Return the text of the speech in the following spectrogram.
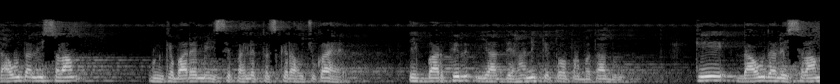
داؤد علیہ السلام ان کے بارے میں اس سے پہلے تذکرہ ہو چکا ہے۔ ایک بار پھر یاد دہانی کے طور پر بتا دوں کہ داؤد علیہ السلام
